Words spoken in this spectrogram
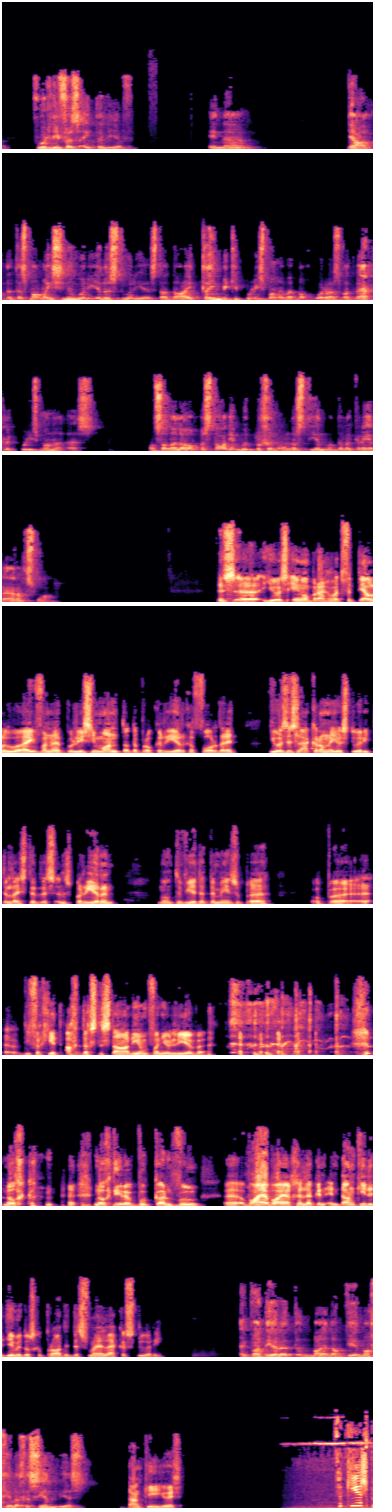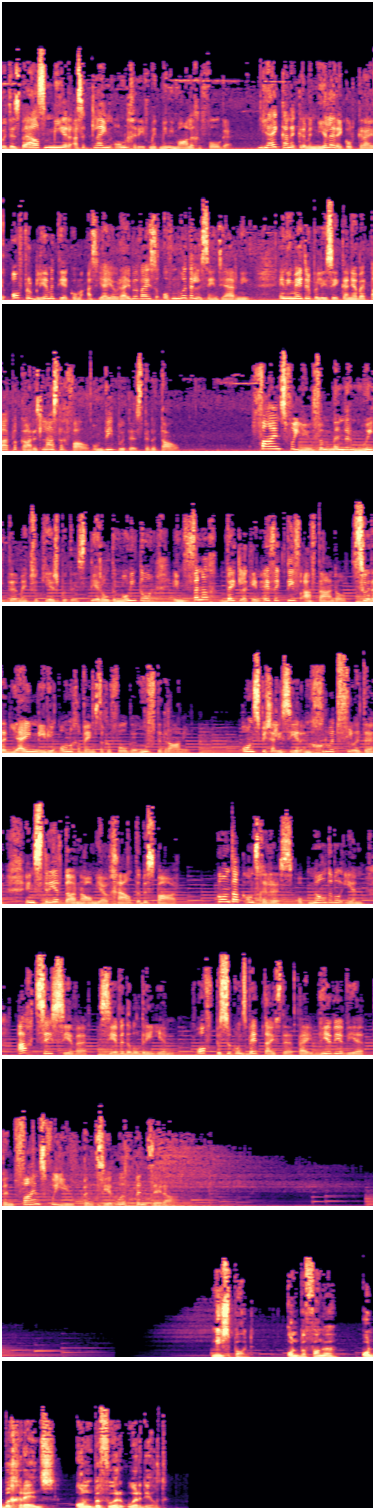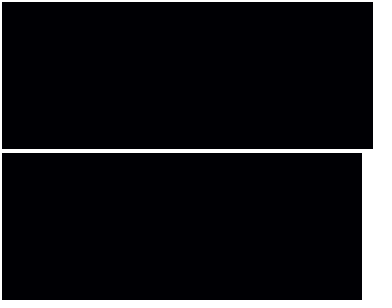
voor lief is uit te leef. En uh ja, dit is maar my siening oor die hele storie is dat daai klein bietjie polismanne wat nog oor is wat werklik polismanne is. Ons sal hulle op 'n stadium moet begin ondersteun want hulle kry regtig swaar. Dis uh Joos Engelbreg wat vertel hoe hy van 'n polisieman tot 'n prokureur gevorder het. Joos is lekker om na jou storie te luister. Dis inspirerend om te weet dat 'n mens op 'n op 'n uh, die vergeetagtigste stadium van jou lewe nog kan nog deur 'n boek kan voel. Uh, baie baie geluk en en dankie dat jy met ons gepraat het. Dit is vir my 'n lekker storie. Ek waardeer dit en baie dankie en mag julle geseënd wees. Dankie Joos. Verkeersboetes behels meer as 'n klein ongerief met minimale gevolge. Jy kan 'n kriminele rekord kry of probleme teekom as jy jou rybewys of motorlisensie hernie en die metropolisie kan jou by padplekades lastigval om die boetes te betaal. Fines for you vir minder moeite met verkeersboetes deur hul te monitor en vinnig, wetlik en effektief af te handel sodat jy nie die ongewenste gevolge hoef te dra nie. Ons spesialiseer in groot vlote en streef daarna om jou geld te bespaar. Kontak ons gerus op 011 867 7331 of besoek ons webtuiste by www.finds4u.co.za. Nispod, onbevange, onbegrens, onbevooroordeeld.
